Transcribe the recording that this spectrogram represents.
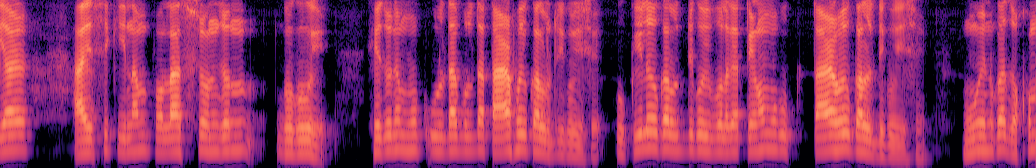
ইয়াৰ আই চি কি নাম? পলাশ ৰঞ্জন গগৈ। সেইজনে মোক উল্টা পুল্টা তাৰ হৈ ওকালতি কৰিছে। উকিলে ওকালতি কৰিব লাগে তেওঁ মোক তাৰ হৈ ওকালতি কৰিছে। মোৰ এনেকুৱা জখম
